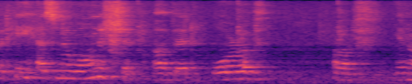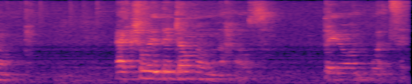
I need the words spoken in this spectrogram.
but he has no ownership of it or of, of, you know, actually, they don't own the house. They own what's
